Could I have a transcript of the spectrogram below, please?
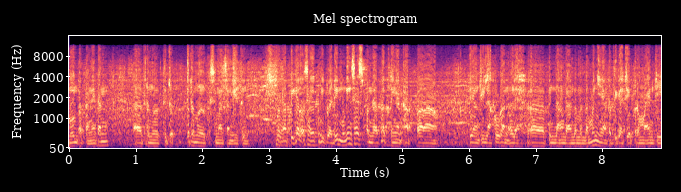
mempertanyakan eh, terminologi terminologi semacam itu. Tetapi kalau saya pribadi mungkin saya sependapat dengan apa yang dilakukan oleh eh, bintang dan teman-temannya ketika dia bermain di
